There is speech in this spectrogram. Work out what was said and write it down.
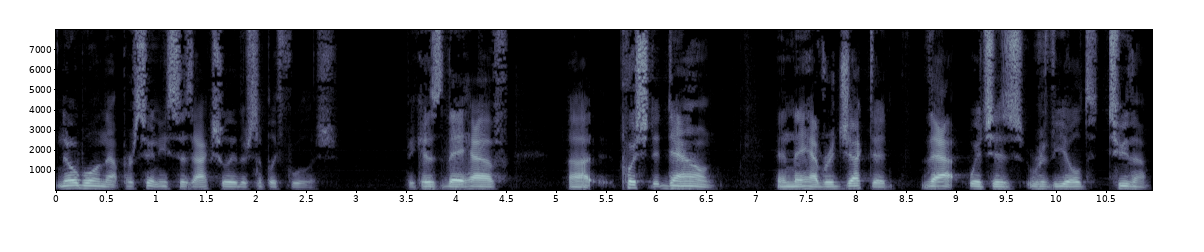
noble in that pursuit. And he says actually they're simply foolish because they have uh, pushed it down and they have rejected that which is revealed to them.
